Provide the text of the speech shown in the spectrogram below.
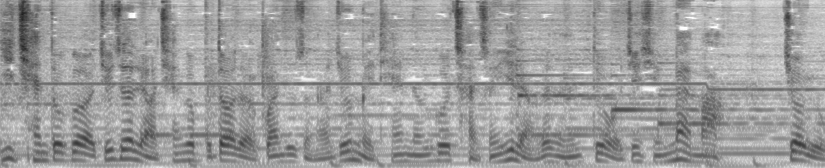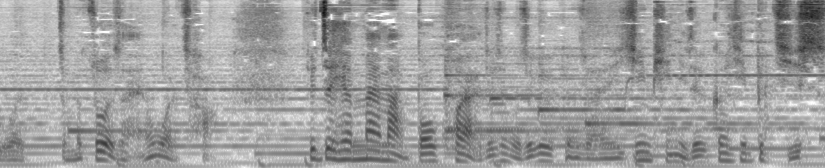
一千多个，就这两千个不到的关注者呢，就每天能够产生一两个人对我进行谩骂，教育我怎么做人。我操！就这些谩骂，包括啊，就是我这个软音频你这个更新不及时，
